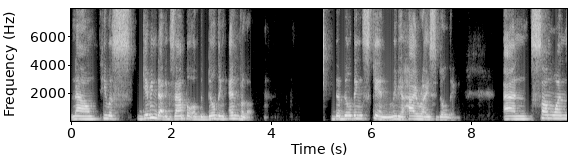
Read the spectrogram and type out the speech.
Now, he was giving that example of the building envelope, the building skin, maybe a high rise building. And someone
